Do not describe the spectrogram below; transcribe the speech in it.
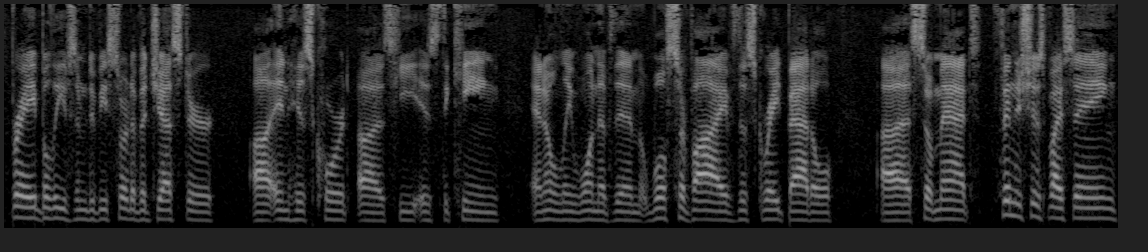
Bray believes him to be sort of a jester uh, in his court, as he is the king, and only one of them will survive this great battle uh, so Matt finishes by saying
